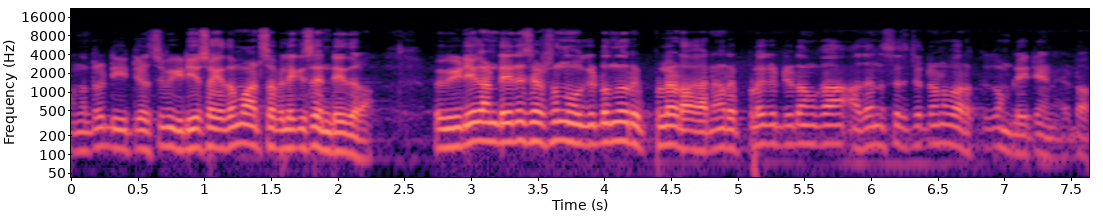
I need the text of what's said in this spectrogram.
എന്നിട്ട് ഡീറ്റെയിൽസ് വീഡിയോ സഹിതം വാട്സാപ്പിലേക്ക് സെൻഡ് ചെയ്തിടാം. അപ്പോൾ വീഡിയോ കണ്ടതിന് ശേഷം നോക്കിയിട്ടൊന്ന് റിപ്ലൈ ഇടാം. കാരണം റിപ്ലൈ കിട്ടിയിട്ട് നമുക്ക് അതനുസരിച്ചിട്ടാണ് വർക്ക് കംപ്ലീറ്റ് ചെയ്യണത് കേട്ടോ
